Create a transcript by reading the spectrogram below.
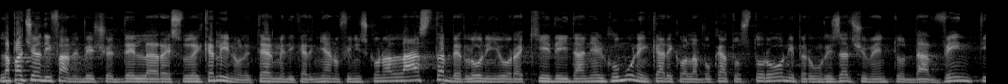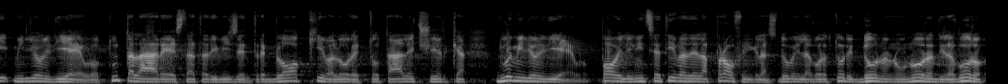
La pagina di Fano invece è del resto del Carlino, le terme di Carignano finiscono all'asta, Berloni ora chiede i danni al comune, incarico all'avvocato Storoni per un risarcimento da 20 milioni di euro. Tutta l'area è stata divisa in tre blocchi, valore totale circa 2 milioni di euro. Poi l'iniziativa della Profilglass dove i lavoratori donano un'ora di lavoro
